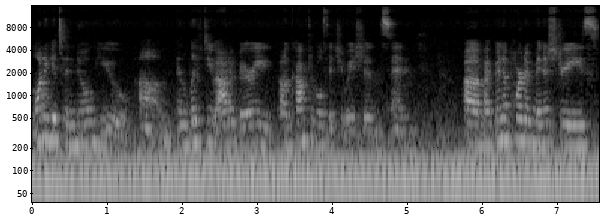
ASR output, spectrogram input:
want to get to know you um, and lift you out of very uncomfortable situations. And um, I've been a part of ministries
